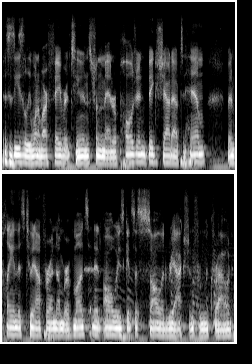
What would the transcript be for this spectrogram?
This is easily one of our favorite tunes from the man Repulsion. Big shout out to him. Been playing this tune out for a number of months and it always gets a solid reaction from the crowd.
